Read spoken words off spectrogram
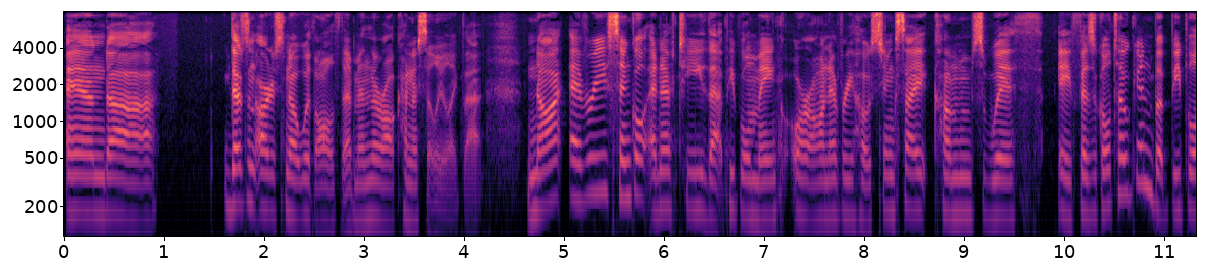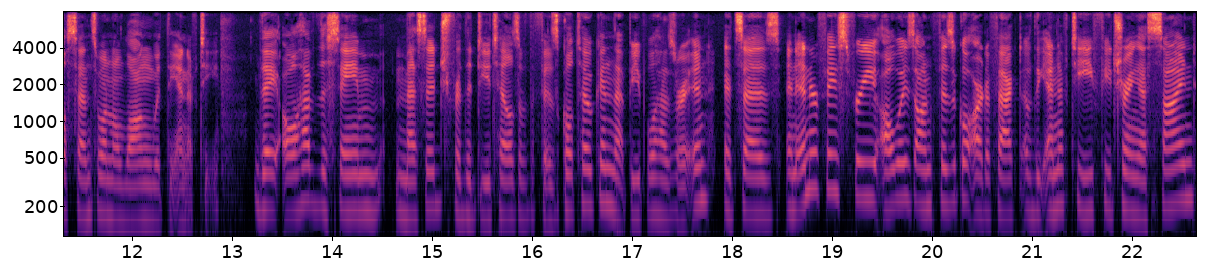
And, uh, there's an artist note with all of them, and they're all kind of silly like that. Not every single NFT that people make or on every hosting site comes with a physical token, but Beeple sends one along with the NFT. They all have the same message for the details of the physical token that Beeple has written. It says, an interface free, always on physical artifact of the NFT featuring a signed,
